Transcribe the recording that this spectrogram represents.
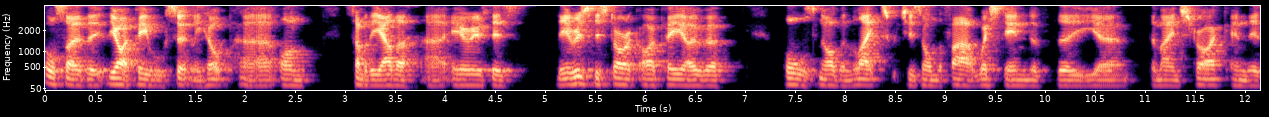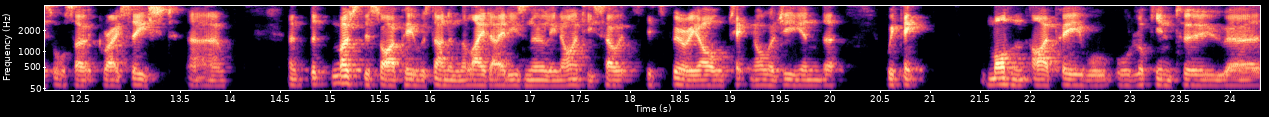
also the, the IP will certainly help uh, on some of the other uh, areas. There's there is historic IP over Halls Knob and Lakes, which is on the far west end of the uh, the main strike, and there's also Grace East, uh, but most of this IP was done in the late 80s and early 90s, so it's it's very old technology, and uh, we think modern IP will, will look into uh,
